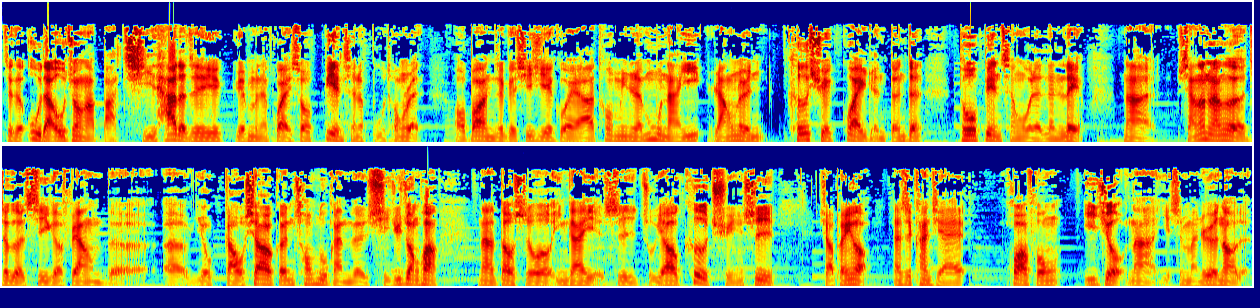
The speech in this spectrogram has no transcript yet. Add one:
这个误打误撞啊，把其他的这些原本的怪兽变成了普通人哦，包含这个吸血鬼啊、透明人、木乃伊、狼人、科学怪人等等，都变成为了人类。那想当然尔，这个是一个非常的呃有搞笑跟冲突感的喜剧状况。那到时候应该也是主要客群是小朋友，但是看起来画风依旧，那也是蛮热闹的。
